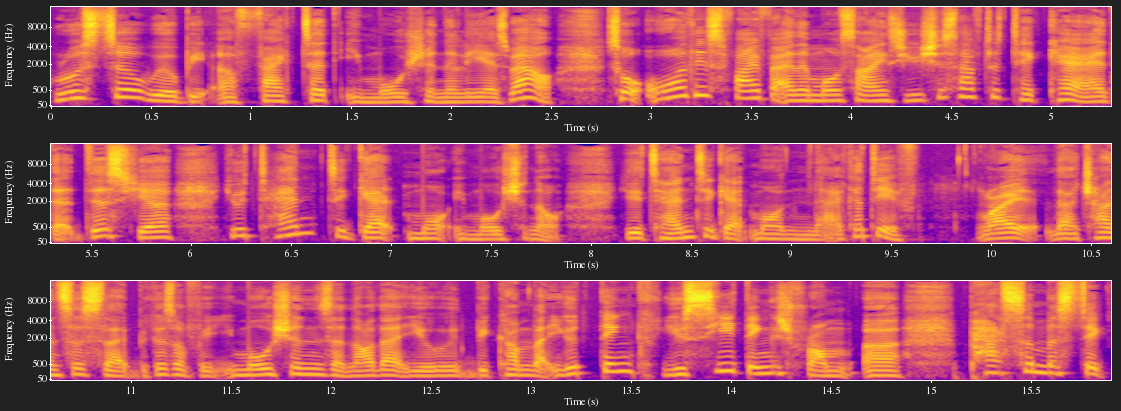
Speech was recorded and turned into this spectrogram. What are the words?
rooster will be affected emotionally as well. So all these five animal signs, you just have to take care that this year you tend to get more emotional. You tend to get more negative, right? The chances like because of emotions and all that, you become like you think you see things from a pessimistic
